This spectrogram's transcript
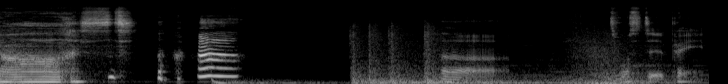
Yes. uh, it was still pain.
